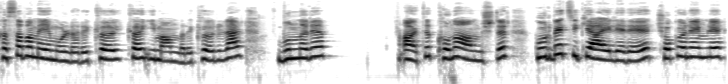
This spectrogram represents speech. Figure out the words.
Kasaba memurları, köy, köy imamları, köylüler bunları artık konu almıştır. Gurbet hikayeleri çok önemli.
